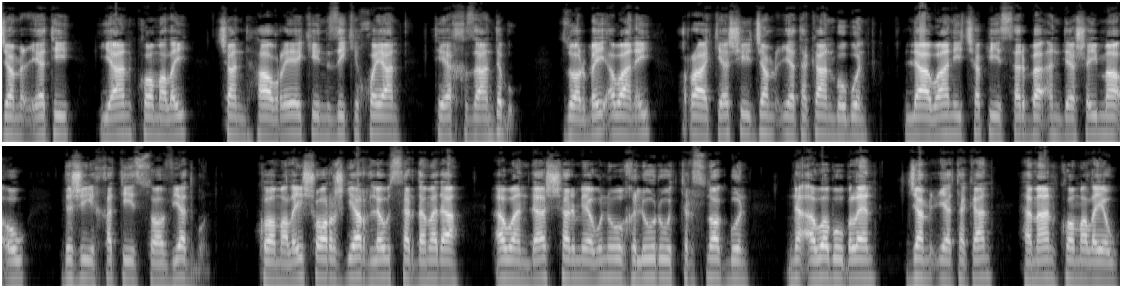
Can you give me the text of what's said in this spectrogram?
جەمعیەتی یان کۆمەڵەی چەند هاوڕێیەکی نزیکی خۆیان تێخزاندبوو، زۆربەی ئەوانەی ڕاکێشی جەمعیەتەکان بووبوون لاوانی چەپی سەر بە ئەندێشەی مائۆ و دژی خەتی سۆڤیەت بوون. کۆمەڵەی شۆڕشگێڕ لەو سەردەمەدا ئەوەندە شەرمێون و غلور و ترسنۆک بوون، نە ئەوە بوو بڵێن جەمعیەتەکان هەمان کۆمەڵەیە و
